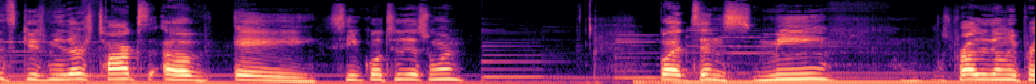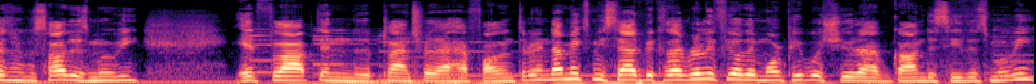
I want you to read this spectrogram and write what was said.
Excuse me. There's talks of a sequel to this one, but since me was probably the only person who saw this movie, it flopped, and the plans for that have fallen through, and that makes me sad because I really feel that more people should have gone to see this movie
